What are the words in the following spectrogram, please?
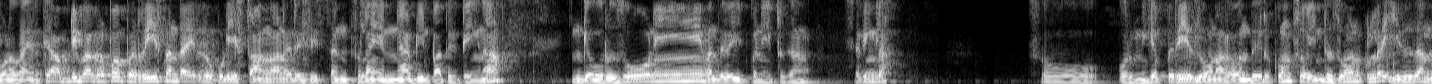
போல் தான் இருக்குது அப்படி பார்க்குறப்போ இப்போ ரீசெண்டாக இருக்கக்கூடிய ஸ்ட்ராங்கான ரெசிஸ்டன்ஸ்லாம் என்ன அப்படின்னு பார்த்துக்கிட்டிங்கன்னா இங்கே ஒரு ஜோனே வந்து வெயிட் பண்ணிகிட்ருக்காங்க சரிங்களா? ஸோ ஒரு மிகப்பெரிய ஜோனாக வந்து இருக்கும். ஸோ இந்த ஜோனுக்குள்ளே இதுதான்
